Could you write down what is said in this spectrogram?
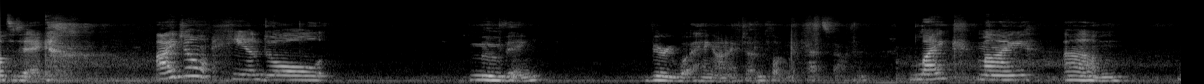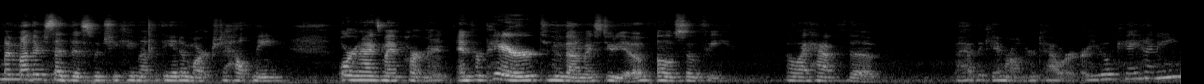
I'm not doing well today. I don't handle moving very well. Hang on, I have to unplug my cat's fountain. Like my um, my mother said this when she came up at the end of March to help me organize my apartment and prepare to move out of my studio. Oh, Sophie. Oh, I have the I have the camera on her tower. Are you okay, honey?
